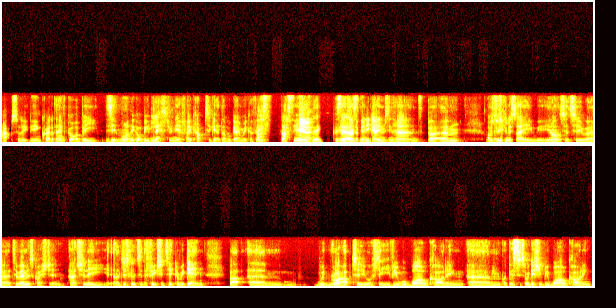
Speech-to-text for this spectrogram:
absolutely incredible. They've got to be. Is it right? They've got to beat Leicester in the FA Cup to get a double game week. I think. That's, that's the only Yeah. thing because Yeah, they don't have any only- games in hand. But um, I was just going to say, in answer to uh, to Emma's question, actually, I just looked at the fixture ticker again, but um, we, right up to obviously, if you were wild carding, um, I guess so. I guess you'd be wild carding,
